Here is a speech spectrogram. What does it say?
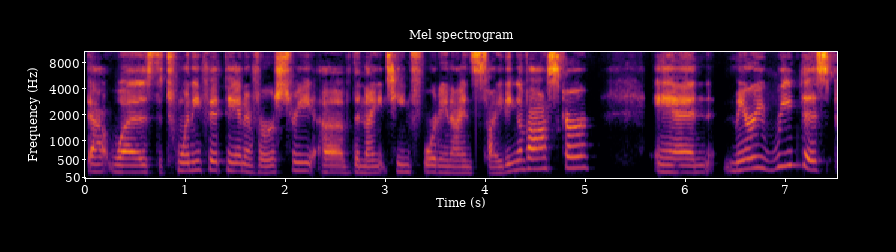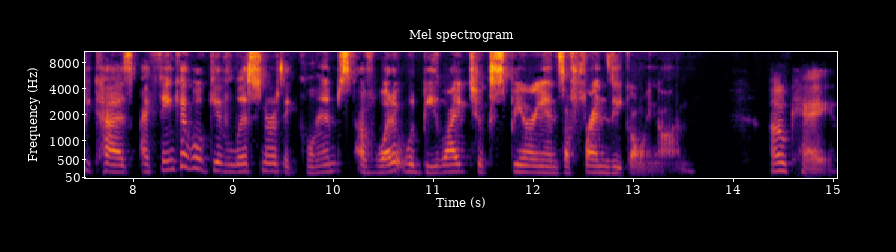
that was the 25th anniversary of the 1949 sighting of Oscar. And Mary, read this because I think it will give listeners a glimpse of what it would be like to experience a frenzy going on. Okay.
